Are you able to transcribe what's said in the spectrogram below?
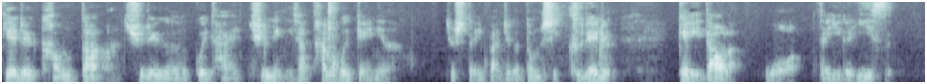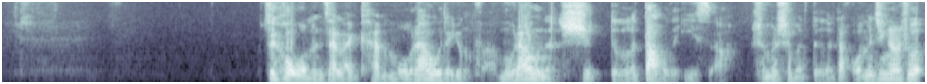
这个 counter 啊，去这个柜台去领一下，他们会给你的，就是等于把这个东西クレる给到了 我的一个意思。最后我们再来看もらう的用法，もらう呢是得到的意思啊，什么什么得到，我们经常说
